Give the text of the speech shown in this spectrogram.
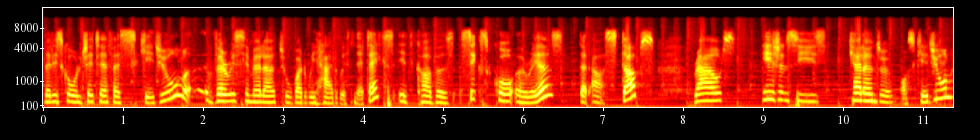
that is called GTFS schedule, very similar to what we had with NeTEx. It covers six core areas that are stops, routes, agencies, calendar or schedule,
